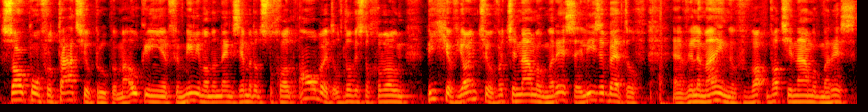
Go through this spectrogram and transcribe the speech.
zal confrontatie oproepen. Maar ook in je familie, want dan denken ze, maar dat is toch gewoon Albert, of dat is toch gewoon Pietje of Jantje, of wat je naam ook maar is, Elisabeth of uh, Willemijn, of wat, je naam ook maar is.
